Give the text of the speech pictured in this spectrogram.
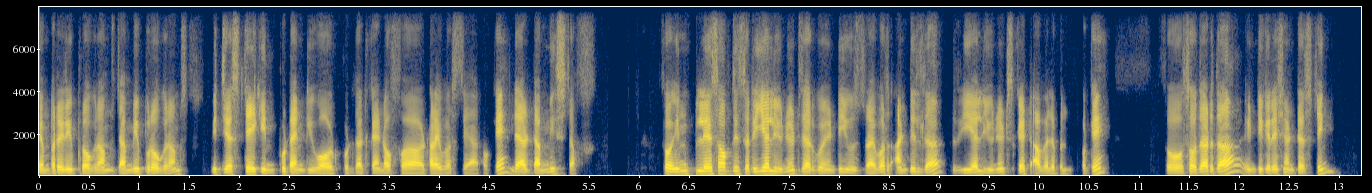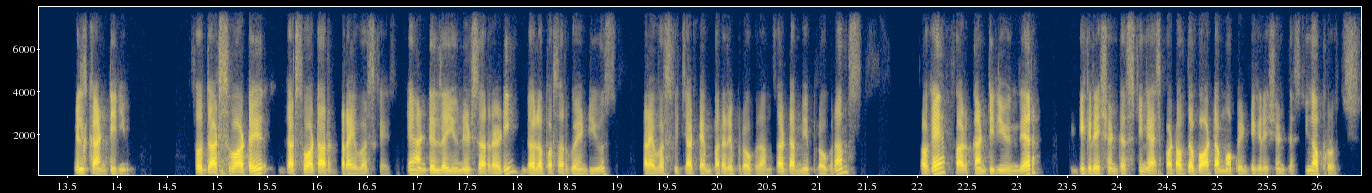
temporary programs dummy programs we just take input and give output that kind of uh, drivers they are okay. They are dummy stuff. So in place of this real units they are going to use drivers until the real units get available okay. So so that the integration testing will continue. So that's what I, that's what are drivers guys okay until the units are ready developers are going to use drivers which are temporary programs or dummy programs okay for continuing their integration testing as part of the bottom-up integration testing approach.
